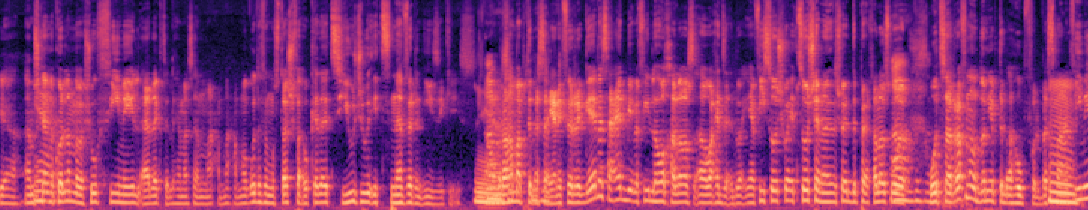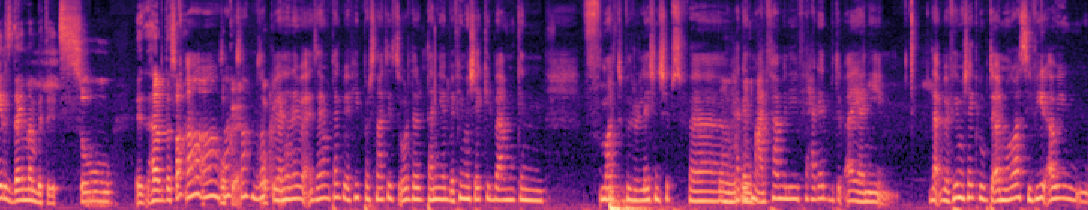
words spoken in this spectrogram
يا أنا مش كده Yeah. كل ما بشوف فيميل ادكت اللي هي مثلا مع- مع- موجودة في المستشفى أو كده it's usually it's never an easy case Yeah. عمرها ما بالظبط، بتبقى سهل. يعني في الرجالة ساعات بيبقى فيه اللي هو خلاص آه واحد زائد واحد يعني في so شوية social شوية depr- خلاص آه، و- بالظبط. وتصرفنا والدنيا بتبقى hopeful بس مع ال females دايما but it's so هل ده صح؟ آه آه صح okay، صح بالظبط okay. يعني هنا بقى زي ما قلت لك بيبقى في personality disorder تانية بيبقى في مشاكل بقى ممكن في multiple relationships في حاجات مع ال family في حاجات بتبقى يعني لا بيبقى في مشاكل وبتبقى الموضوع severe قوي و...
